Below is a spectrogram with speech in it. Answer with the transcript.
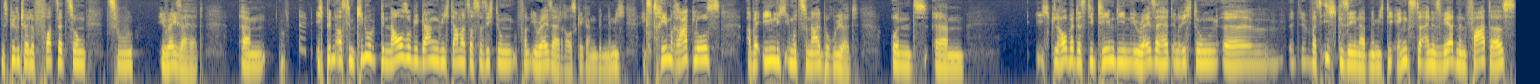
eine spirituelle Fortsetzung zu Eraserhead. Ähm, ich bin aus dem Kino genauso gegangen, wie ich damals aus der Sichtung von Eraserhead rausgegangen bin, nämlich extrem ratlos, aber ähnlich emotional berührt. Und ähm, ich glaube, dass die Themen, die in Eraserhead in Richtung, äh, was ich gesehen habe, nämlich die Ängste eines werdenden Vaters,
